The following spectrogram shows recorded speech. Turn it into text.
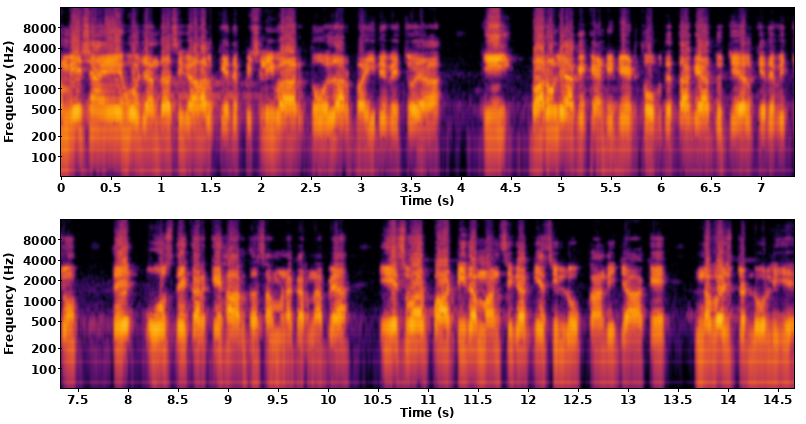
ਹਮੇਸ਼ਾ ਇਹ ਹੋ ਜਾਂਦਾ ਸੀਗਾ, ਹਲਕੇ ਦੇ ਪਿਛਲੀ ਵਾਰ 2022 ਦੇ ਵਿੱਚ ਹੋਇਆ ਕਿ ਬਾਹਰੋਂ ਲਿਆ ਕੇ ਕੈਂਡੀਡੇਟ ਥੋਪ ਦਿੱਤਾ ਗਿਆ ਦੂਜੇ ਹਲਕੇ ਦੇ ਵਿੱਚੋਂ ਤੇ ਉਸ ਦੇ ਕਰਕੇ ਹਾਰ ਦਾ ਸਾਹਮਣਾ ਕਰਨਾ ਪਿਆ। ਇਸ ਵਾਰ ਪਾਰਟੀ ਦਾ ਮਨ ਸੀਗਾ ਕਿ ਅਸੀਂ ਲੋਕਾਂ ਦੀ ਜਾ ਕੇ ਨਵਜ ਟੰਡੋਲੀਏ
